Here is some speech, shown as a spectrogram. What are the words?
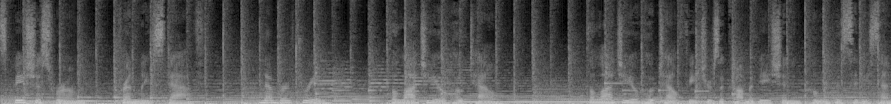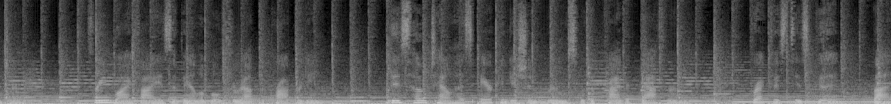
spacious room, friendly staff. Number 3. Bellagio Hotel. Bellagio Hotel features accommodation in Kaluga City Center. Free Wi Fi is available throughout the property. This hotel has air conditioned rooms with a private bathroom. Breakfast is good, but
